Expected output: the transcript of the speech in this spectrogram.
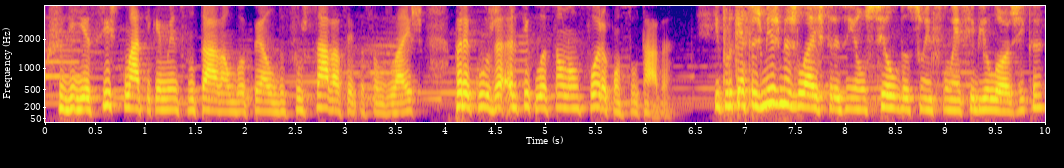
que se via sistematicamente votada a um papel de forçada aceitação de leis para cuja articulação não fora consultada. E porque essas mesmas leis traziam o selo da sua influência biológica,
